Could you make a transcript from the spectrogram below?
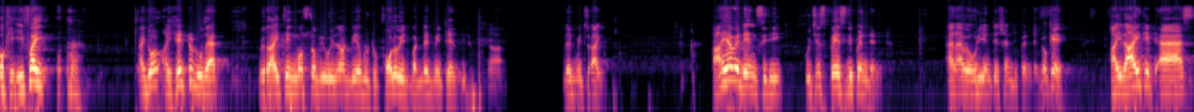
Okay, if I I don't I hate to do that because I think most of you will not be able to follow it, but let me tell you Uh, let me try. I have a density which is space dependent and I have orientation dependent. Okay, I write it as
